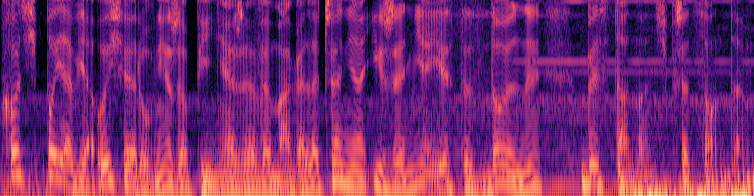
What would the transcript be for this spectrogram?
choć pojawiały się również opinie, że wymaga leczenia i że nie jest zdolny, by stanąć przed sądem.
